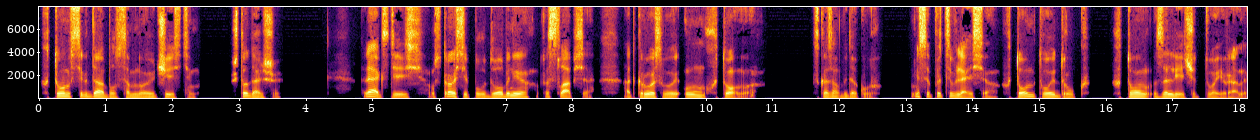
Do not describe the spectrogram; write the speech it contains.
«Хтон всегда был со мною честен. Что дальше?» «Ляг здесь, устройся поудобнее, расслабься, открой свой ум Хтону», — сказал Бедокур. «Не сопротивляйся, Хтон твой друг, Хтон залечит твои раны».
